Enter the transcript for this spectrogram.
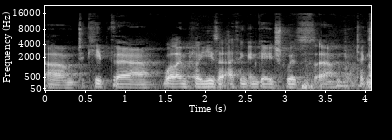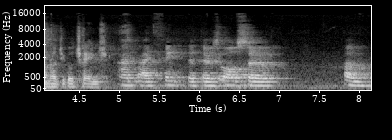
um, to keep their well employees, I think, engaged with um, technological change. And I think that there's also a,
